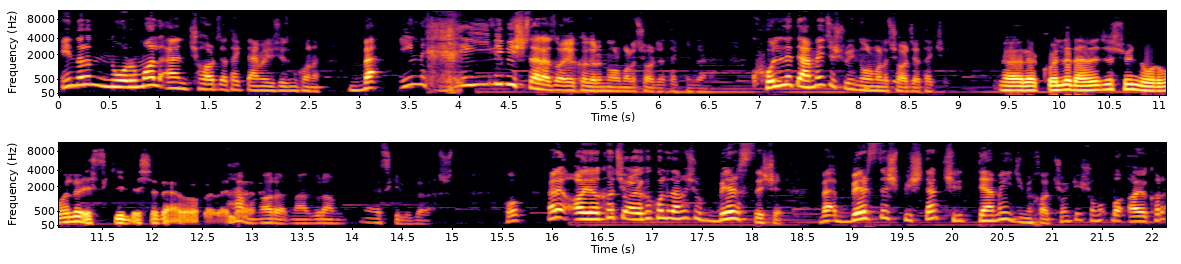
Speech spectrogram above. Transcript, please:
این داره normal and charge attack damage چیز می‌کنه و این خیلی بیشتر از آیاکا داره normal charge attack می‌زنه. کل damage ش روی normal charge attack ه آره کل damage ش روی نرمال و skill شه در واقع همون آره. منظورم skill بود ببخشید. خب ولی آیاکا چی؟ آیاکا کل damage رو burst شه و burst ش بیشتر crit damage می‌خواد چون که شما با آیاکا رو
